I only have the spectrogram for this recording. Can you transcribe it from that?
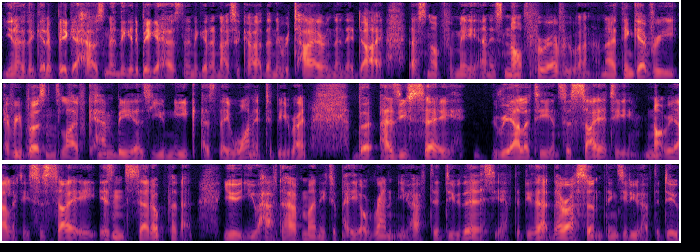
you know, they get a bigger house, and then they get a bigger house, and then they get a nicer car, then they retire, and then they die. That's not for me, and it's not for everyone. And I think every every person's life can be as unique as they want it to be, right? But as you say, reality and society, not reality, society isn't set up for that. You you have to have money to pay your rent. You have to do this. You have to do that. There are certain things you do have to do.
